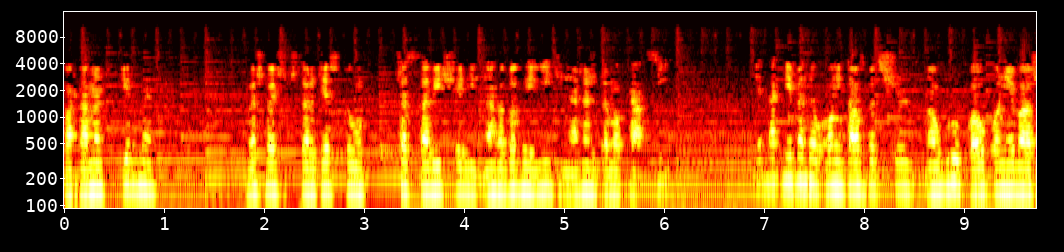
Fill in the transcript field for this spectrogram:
parlamentu Birmy weszło jeszcze 40 przedstawicieli Narodowej Ligi na Rzecz Demokracji. Jednak nie będą oni tam zbyt silną grupą, ponieważ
